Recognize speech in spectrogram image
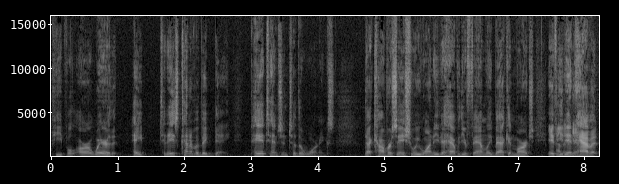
people are aware that, hey, today's kind of a big day. Pay attention to the warnings. That conversation we wanted you to have with your family back in March, if Have you didn't yeah. have it,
